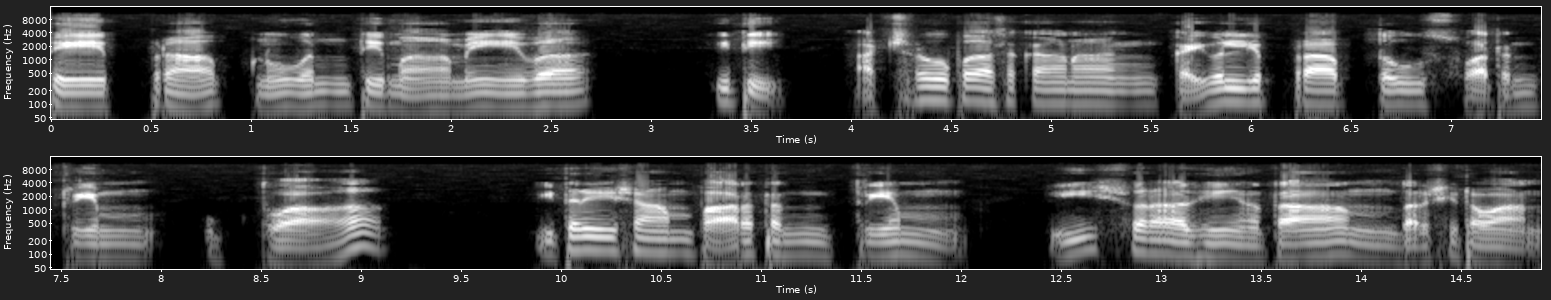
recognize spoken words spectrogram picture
ते प्राप्नुवन्ति मामेव इति अक्षरोपासकानाम् कैवल्यप्राप्तौ स्वातन्त्र्यम् उक्त्वा इतरेषाम् पारतन्त्र्यम् ईश्वराधीनताम् दर्शितवान्।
